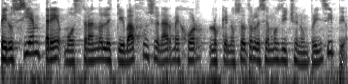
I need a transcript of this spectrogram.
Pero siempre mostrándoles que va a funcionar mejor lo que nosotros les hemos dicho en un principio.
